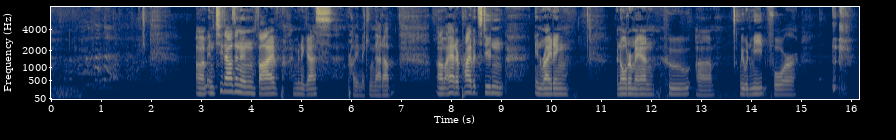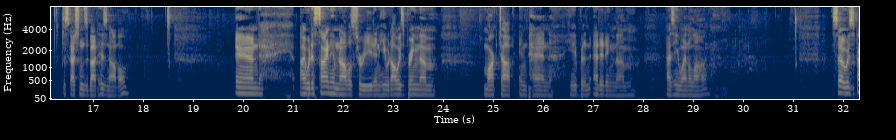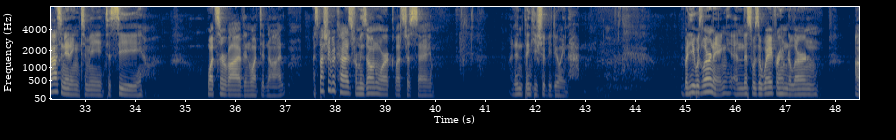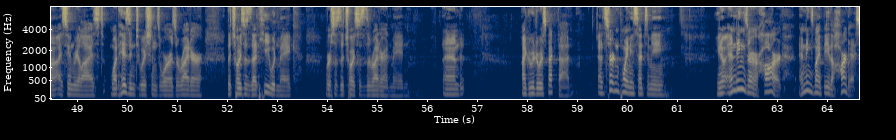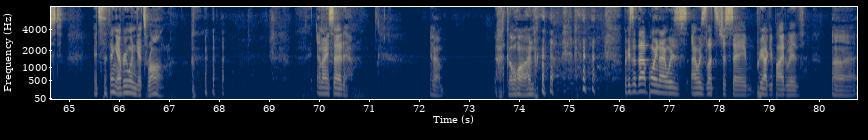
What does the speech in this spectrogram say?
Um, in 2005, I'm going to guess, probably making that up, um, I had a private student in writing, an older man who uh, we would meet for discussions about his novel. And I would assign him novels to read, and he would always bring them marked up in pen. He had been editing them as he went along. So it was fascinating to me to see what survived and what did not, especially because from his own work, let's just say, I didn't think he should be doing that. But he was learning, and this was a way for him to learn. Uh, I soon realized what his intuitions were as a writer, the choices that he would make versus the choices the writer had made. And I grew to respect that. At a certain point, he said to me, you know, endings are hard. Endings might be the hardest. It's the thing everyone gets wrong. and I said, you know, go on. because at that point I was I was let's just say preoccupied with uh,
